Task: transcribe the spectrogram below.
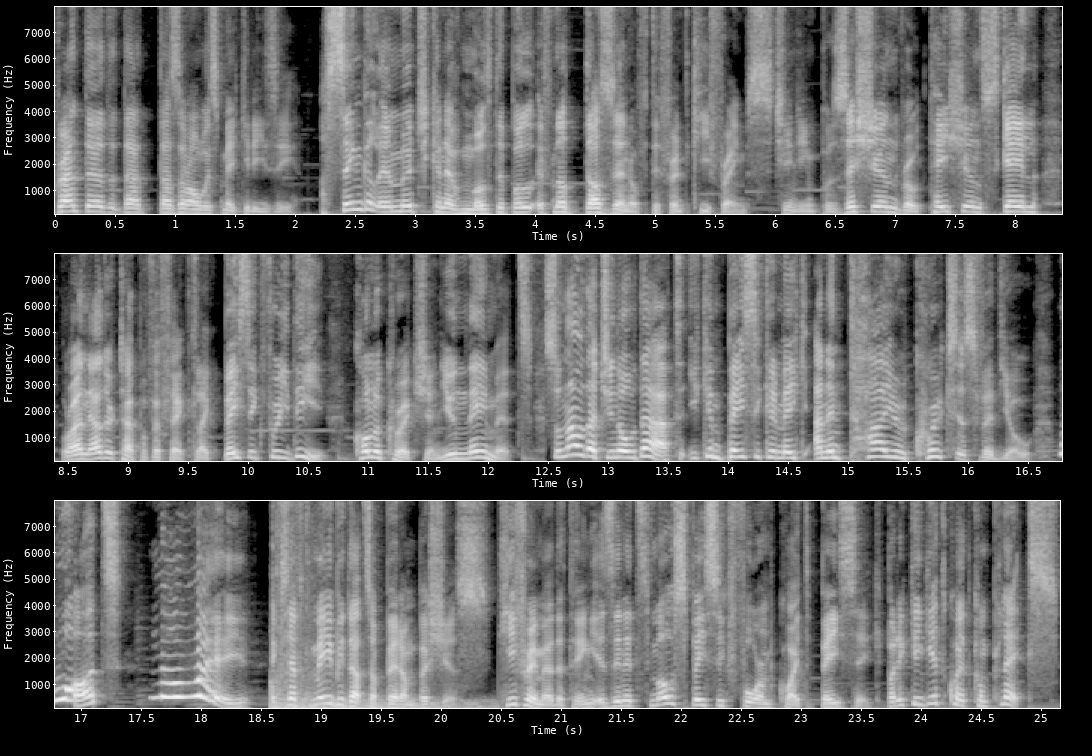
Granted, that doesn't always make it easy. A single image can have multiple, if not dozen of different keyframes, changing position, rotation, scale, or any other type of effect like basic 3D, color correction, you name it. So now that you know that, you can basically make an entire Quirkses video. What? No way! Except maybe that's a bit ambitious. Keyframe editing is in its most basic form quite basic, but it can get quite complex.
